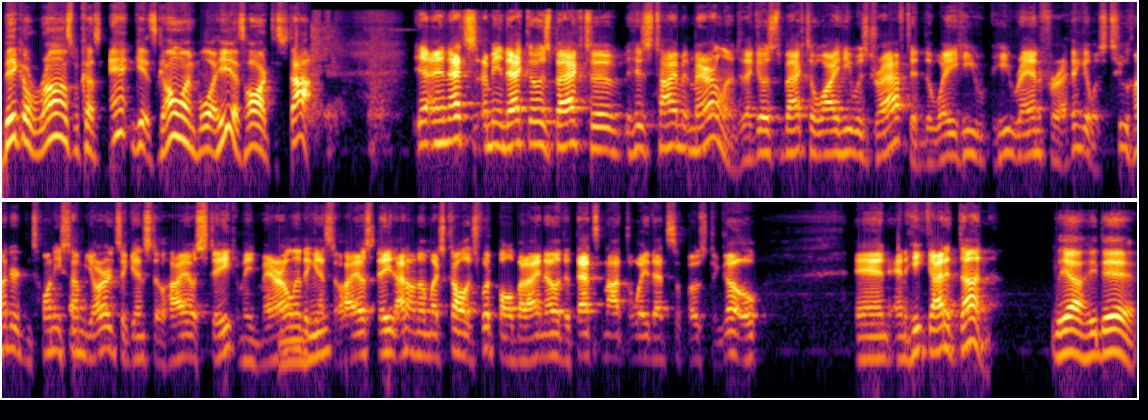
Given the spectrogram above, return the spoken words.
bigger runs because Ant gets going, boy, he is hard to stop. Yeah, and that's I mean that goes back to his time at Maryland. That goes back to why he was drafted. The way he he ran for I think it was 220 some yards against Ohio State. I mean Maryland Mhm. against Ohio State. I don't know much college football, but I know that that's not the way that's supposed to go. And and he got it done. Yeah, he did.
